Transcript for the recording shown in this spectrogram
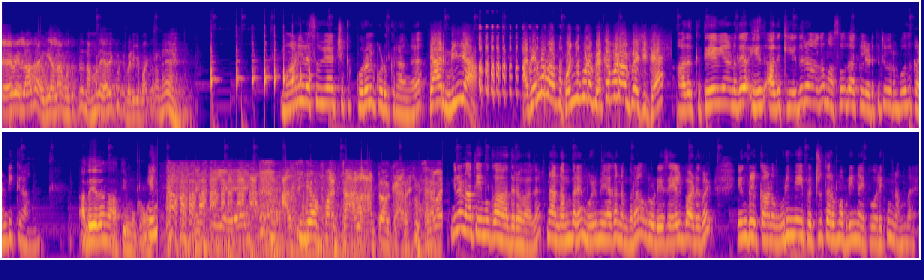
தேவையில்லாத ஐடியாலாம் கொடுத்துட்டு நம்மளை இறக்கி விட்டு வெடிக்க பாக்குறானே மாநில சுயாட்சிக்கு குரல் கொடுக்கறாங்க. யார் நீயா? அது என்ன மாப்பு கொஞ்சம் கூட வெக்கப்படாம பேசிட்டேன் அதற்கு தேவையானது எது- அதுக்கு எதிராக மசோதாக்கள் எடுத்துட்டு வரும்போது கண்டிக்கிறாங்க. அதே தான் அதிமுக அசிங்கப்பட்டான் ஆட்டோக்காரன். இல்லை நான் திமுக ஆதரவாளர். நான் நம்புறேன் முழுமையாக நம்புறேன். அவருடைய செயல்பாடுகள் எங்களுக்கான உரிமையை பெற்றுத்தரும் அப்படின்னு நான் இப்போ வரைக்கும் நம்புறேன்.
